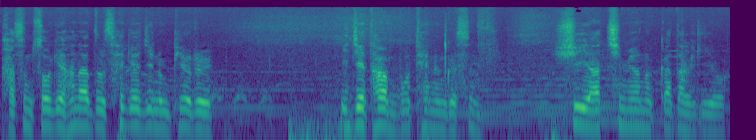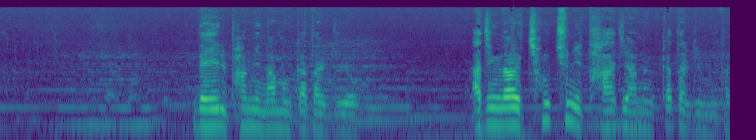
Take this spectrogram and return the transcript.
가슴 속에 하나둘 새겨지는 별을 이제 다 못하는 것은 쉬 아침이 오는 까닭이요 내일 밤이 남은 까닭이요 아직 나 청춘이 다하지 않은 까닭입니다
